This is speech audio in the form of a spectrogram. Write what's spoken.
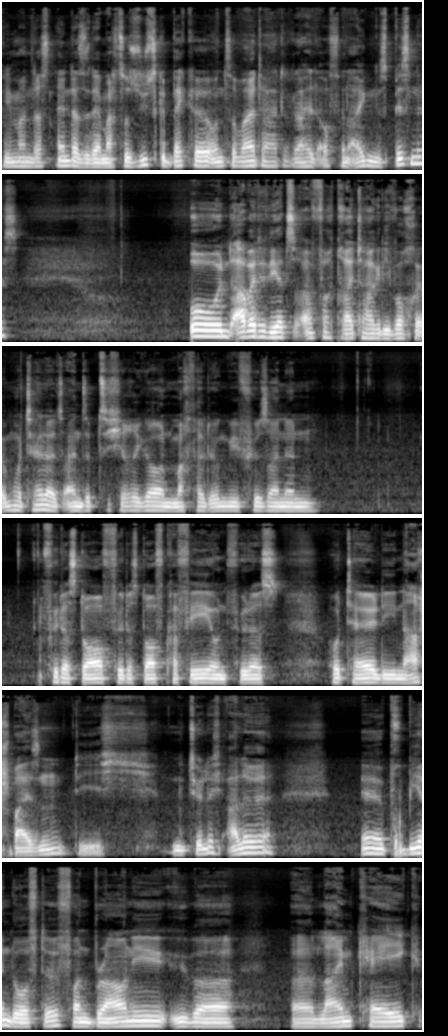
wie man das nennt. Also der macht so Süßgebäcke und so weiter, hatte da halt auch sein eigenes Business. Und arbeitet jetzt einfach drei Tage die Woche im Hotel als 71-Jähriger und macht halt irgendwie für seinen, für das Dorf, für das Dorfcafé und für das Hotel die Nachspeisen, die ich natürlich alle äh, probieren durfte, von Brownie über äh, Lime Cake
